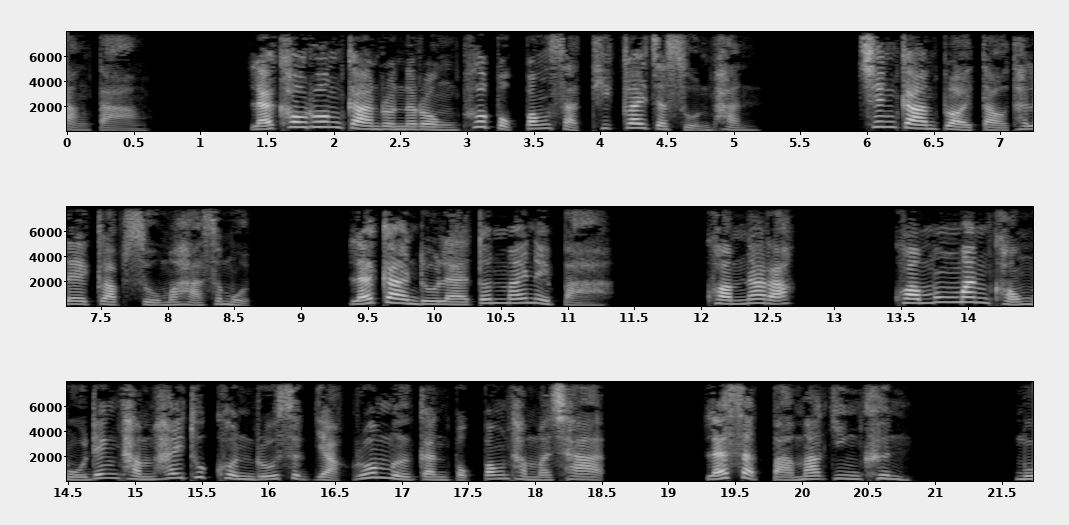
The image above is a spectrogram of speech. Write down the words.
ต่างๆ และเข้าร่วมการรณรงค์เพื่อปกป้องสัตว์ที่ใกล้จะสูญพันธุ์ เช่นการปล่อยเต่าทะเลกลับสู่มหาสมุทร และการดูแลต้นไม้ในป่า ความน่ารัก ความมุ่งมั่นของหมูเด้งทำให้ทุกคนรู้สึกอยากร่วมมือกันปกป้องธรรมชาติ และสัตว์ป่ามากยิ่งขึ้น หมู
